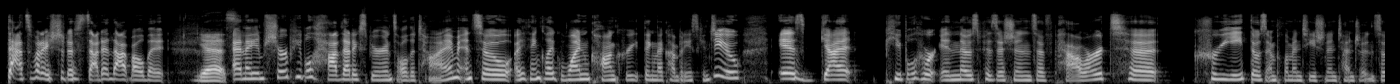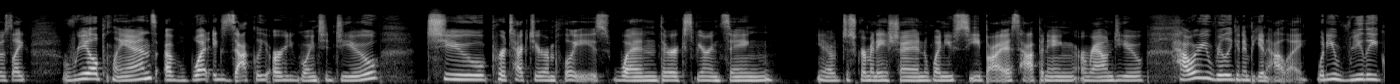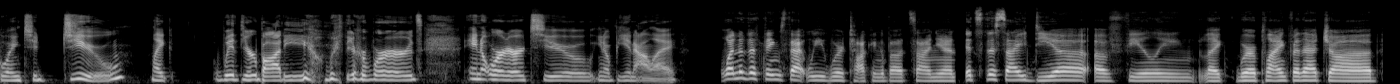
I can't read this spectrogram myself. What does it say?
that's what I should have said in that moment. Yes. And I am sure people have that experience all the time. And so I think like one concrete thing that companies can do is get people who are in those positions of power to create those implementation intentions. Those like real plans of what exactly are you going to do to protect your employees when they're experiencing you know discrimination when you see bias happening around you how are you really going to be an ally what are you really going to do like with your body, with your words, in order to, you know, be an ally. One of the things that we were talking about, Sonia, it's this idea of feeling like we're applying for that job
